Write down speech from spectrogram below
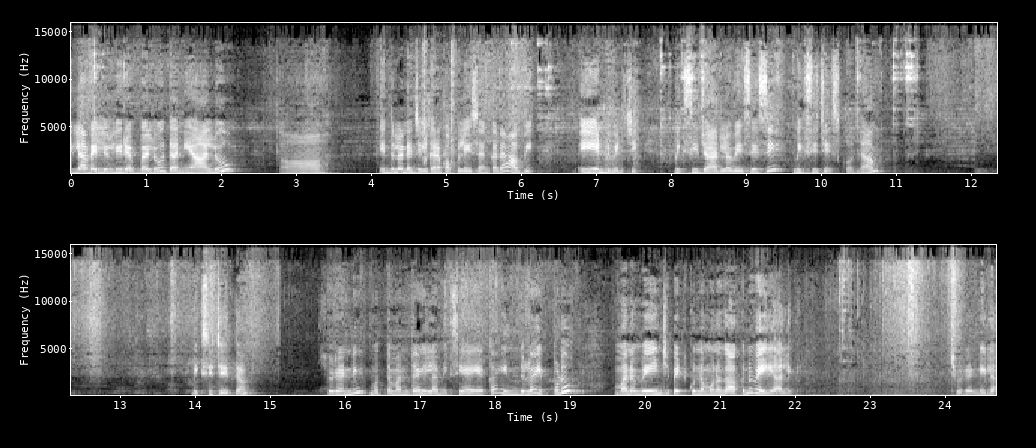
ఇలా వెల్లుల్లి రెబ్బలు ధనియాలు ఇందులోనే జీలకర్ర పప్పులు వేసాం కదా అవి. ఈ ఎండుమిర్చి మిక్సీ జార్లో వేసేసి మిక్సీ చేసుకుందాం. మిక్సీ చేద్దాం. చూడండి మొత్తం అంతా ఇలా మిక్సీ అయ్యాక ఇందులో ఇప్పుడు మనం వేయించి పెట్టుకున్న మునగాకును వేయాలి. చూడండి ఇలా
